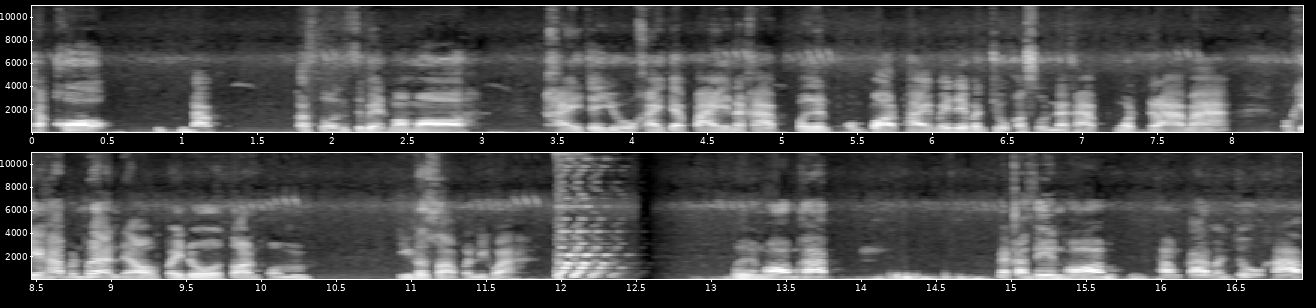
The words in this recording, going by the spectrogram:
ชักโครกกับกระสุน 11 มม ใครจะอยู่ใครจะไปนะครับปืนผมปลอดภัยไม่ได้บรรจุกระสุนนะครับ งดดราม่าโอเคครับเพื่อนๆเดี๋ยวไปดูตอนผมยิงทดสอบกันดีกว่าปืนพร้อมครับแมกกาซีนพร้อมทำการบรรจุครับ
